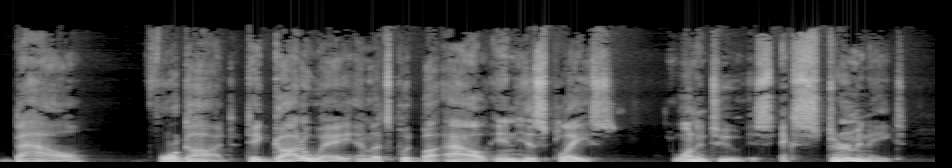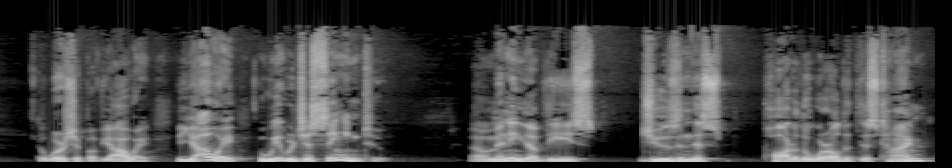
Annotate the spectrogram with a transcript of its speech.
Baal for God. Take God away and let's put Baal in his place. Wanted to exterminate the worship of Yahweh. The Yahweh who we were just singing to. Uh, many of these Jews in this part of the world at this time,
